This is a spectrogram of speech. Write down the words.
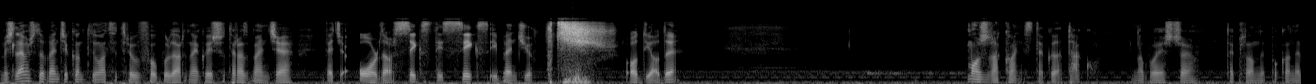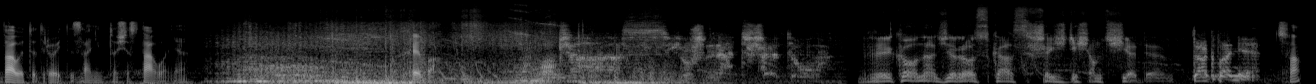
Myślałem, że to będzie kontynuacja trybu fabularnego. Jeszcze teraz będzie, wiecie, Order 66 i będzie od jody. Może na koniec tego ataku. No bo jeszcze te klony pokonywały te droidy zanim to się stało, nie? Chyba. Czas już nadszedł. Wykonać rozkaz 67. Tak, panie. Co?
